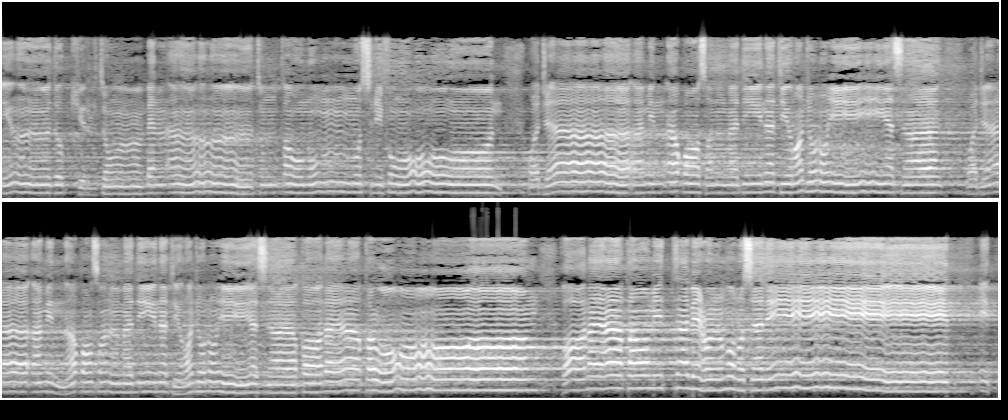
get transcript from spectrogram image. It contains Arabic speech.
أئن ذكرتم بل أنتم قوم مسرفون وجاء من أقصى المدينة رجل يسعى وجاء من أقصى المدينة رجل يسعى قال يا قوم قال يا قوم اتبعوا المرسلين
